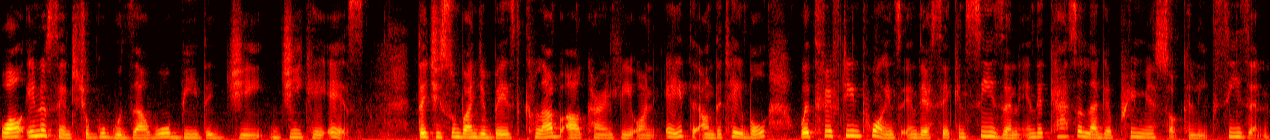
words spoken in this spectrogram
while Innocent Chogugudza will be the G GKS. The Chisumbanje-based club are currently on 8th on the table with 15 points in their second season in the Castle Premier Soccer League season.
